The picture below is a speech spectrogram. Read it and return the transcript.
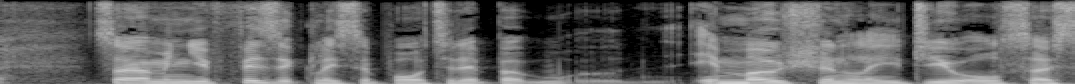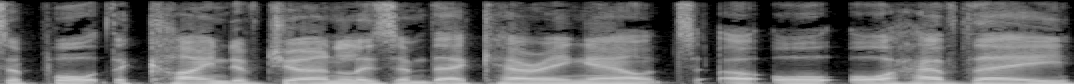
so, I mean, you physically supported it, but emotionally, do you also support the kind of journalism they're carrying out, or, or have they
